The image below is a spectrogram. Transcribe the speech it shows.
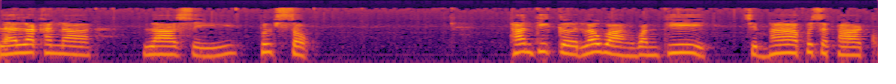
และลัคนาราศีพฤษภท่านที่เกิดระหว่างวันที่ 15 พฤษภาค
